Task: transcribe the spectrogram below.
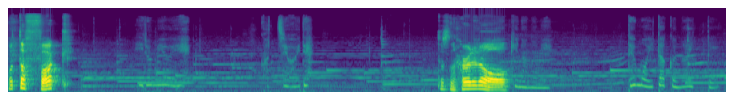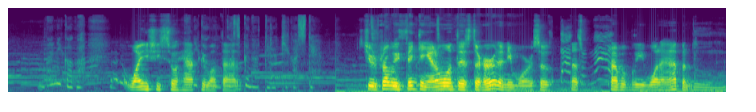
What the fuck? Doesn't hurt at all. Why is she so happy about that? She was probably thinking, I don't want this to hurt anymore, so that's probably what happened.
